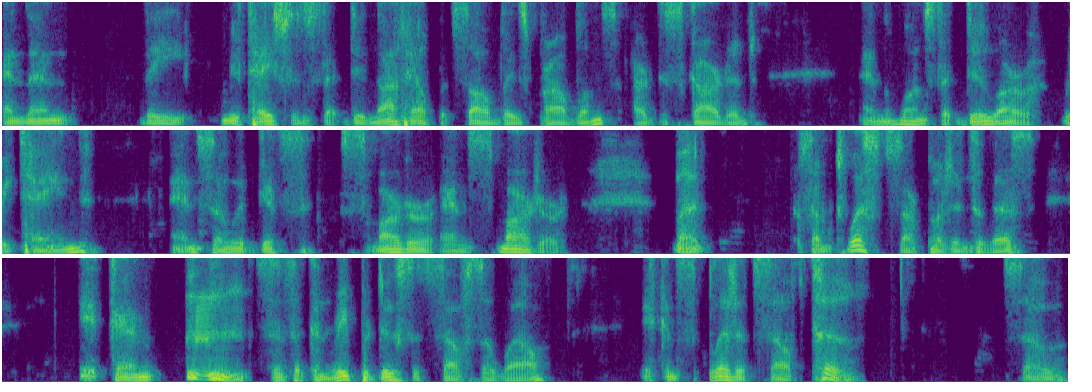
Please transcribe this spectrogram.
and then the mutations that do not help it solve these problems are discarded, and the ones that do are retained. And so it gets smarter and smarter. But some twists are put into this. It can, since it can reproduce itself so well, it can split itself too. So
